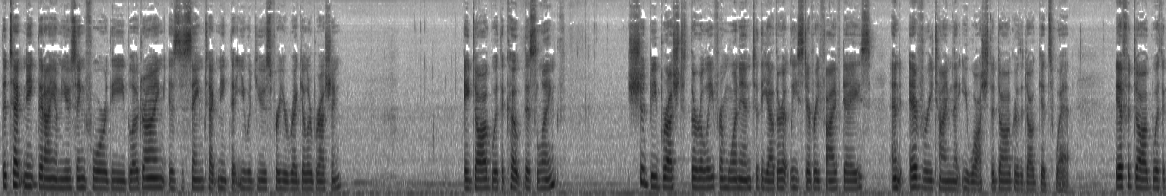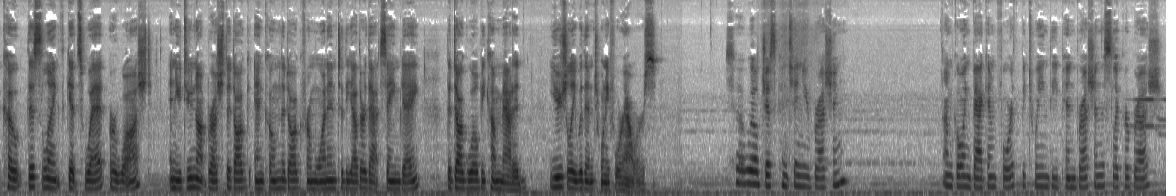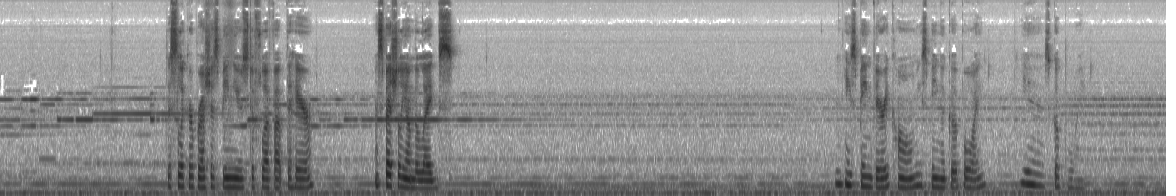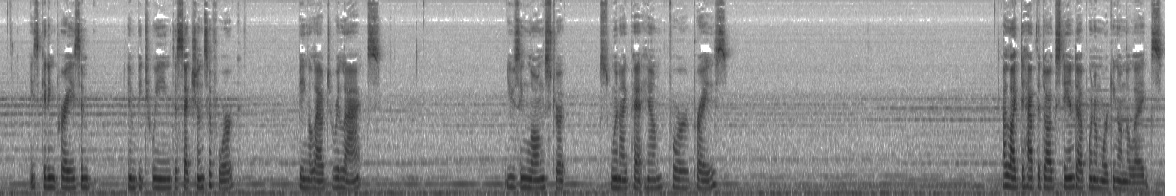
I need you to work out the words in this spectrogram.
The technique that I am using for the blow drying is the same technique that you would use for your regular brushing. A dog with a coat this length should be brushed thoroughly from one end to the other at least every five days and every time that you wash the dog or the dog gets wet. If a dog with a coat this length gets wet or washed, and you do not brush the dog and comb the dog from one end to the other that same day, the dog will become matted, usually within 24 hours. So we'll just continue brushing. I'm going back and forth between the pin brush and the slicker brush. The slicker brush is being used to fluff up the hair, especially on the legs. Mm-hmm. He's being very calm. He's being a good boy. Yes, good boy. He's getting praise in, in between the sections of work, being allowed to relax, using long strokes when I pet him for praise. I like to have the dog stand up when I'm working on the legs.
